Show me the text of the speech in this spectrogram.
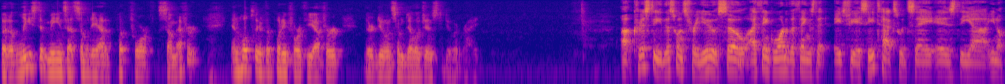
but at least it means that somebody had to put forth some effort. And hopefully, if they're putting forth the effort, they're doing some diligence to do it right. Uh, Cristi, this one's for you. So I think one of the things that HVAC techs would say is the uh, you know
